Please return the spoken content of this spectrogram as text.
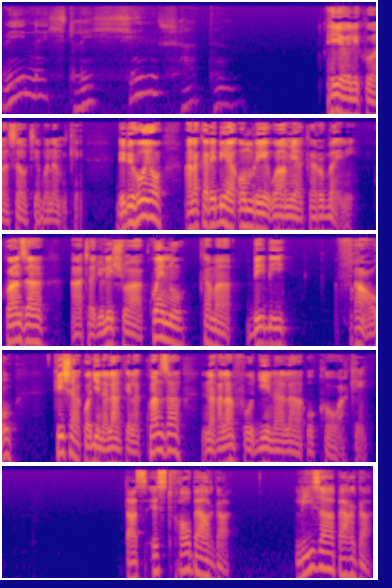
wie nächtliche Schatten. hiyo ilikuwa sauti ya mwanamke bibi huyo anakaribia umri wa miaka arobaini kwanza atajulishwa kwenu kama bibi frau kisha kwa jina lake la kwanza na halafu jina la ukoo wake Das ist Frau Berger. Lisa Berger.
